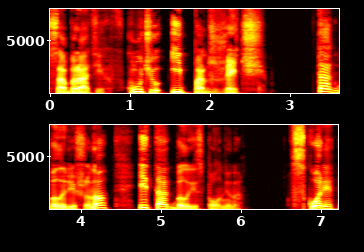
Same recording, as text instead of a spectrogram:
собрать их в кучу и поджечь. Так было решено и так было исполнено. Вскоре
